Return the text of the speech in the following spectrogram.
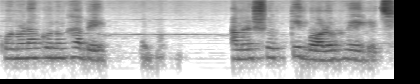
কোনো না কোনো ভাবে আমরা সত্যি বড় হয়ে গেছি।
